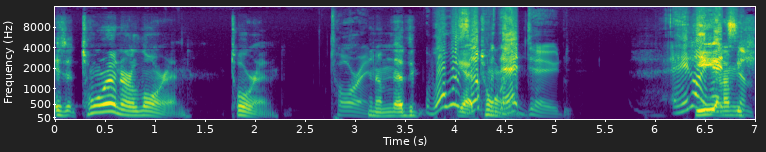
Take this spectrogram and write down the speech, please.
is it Torin or Lauren? Torin. Torin. And um, the, the- what was yeah, up with that dude? He like he had um, some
